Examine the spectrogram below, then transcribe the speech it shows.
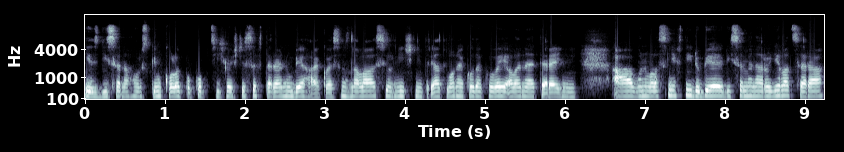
jezdí se na horském kole po kopcích a ještě se v terénu běhá. Jako, já jsem znala silniční triatlon jako takový, ale ne terénní. A on vlastně v té době, když se mi narodila dcera,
